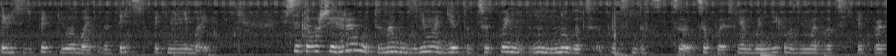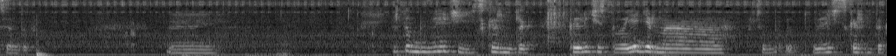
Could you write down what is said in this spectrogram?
35 килобайт. Это 35 мегабайт. Если это ваша игра, вот она будет занимать где-то ЦП, ну, много процентов ЦП. С нее бандиков занимает 25 процентов. Чтобы увеличить, скажем так, количество ядер на... Чтобы увеличить, скажем так,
